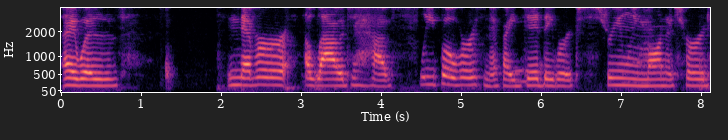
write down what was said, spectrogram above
I was never allowed to have sleepovers, and if I did, they were extremely monitored,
